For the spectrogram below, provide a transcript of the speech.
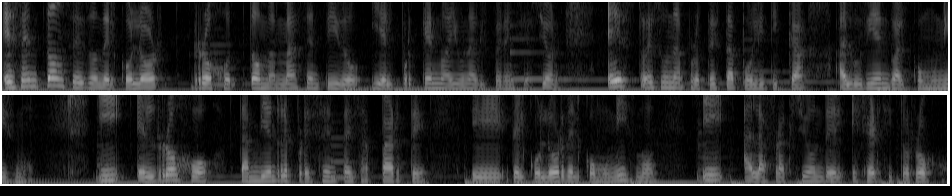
Es entonces donde el color rojo toma más sentido y el por qué no hay una diferenciación. Esto es una protesta política aludiendo al comunismo y el rojo también representa esa parte eh, del color del comunismo y a la fracción del ejército rojo.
